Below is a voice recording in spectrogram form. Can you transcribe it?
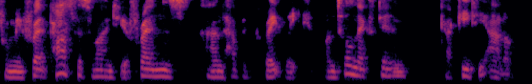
from your friend, pass this around to your friends, and have a great week. Until next time, kakiti alo.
